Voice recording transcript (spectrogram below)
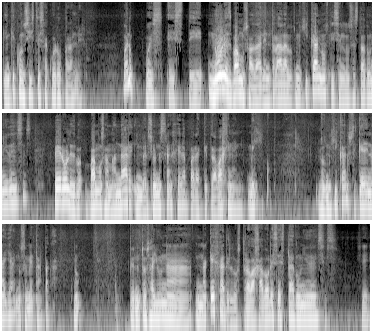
¿En qué consiste ese acuerdo paralelo? Bueno, pues este no les vamos a dar entrada a los mexicanos, dicen los estadounidenses, pero les vamos a mandar inversión extranjera para que trabajen en México los mexicanos se queden allá y no se metan para acá, ¿no? Pero entonces hay una, una queja de los trabajadores estadounidenses, ¿sí?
